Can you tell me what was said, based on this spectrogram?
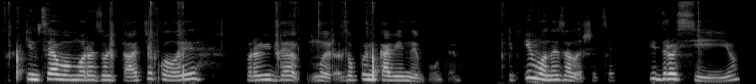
в кінцевому результаті, коли прийде мир, зупинка війни буде. Під ким вони залишаться? Під Росією,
